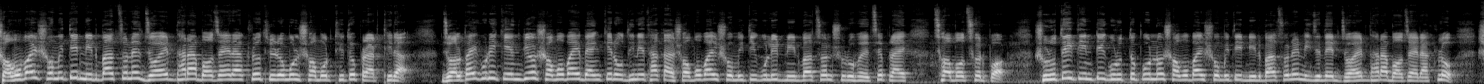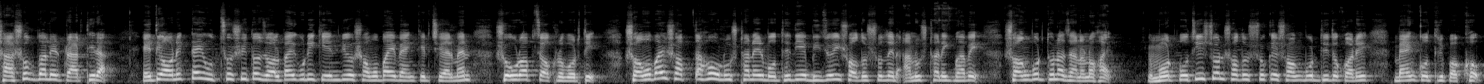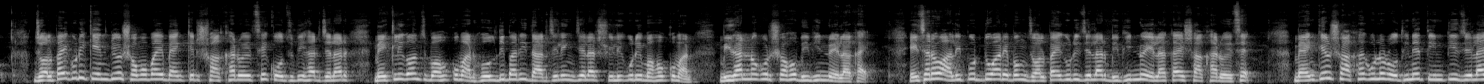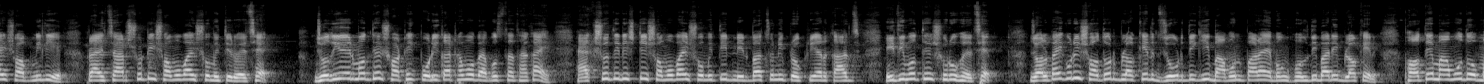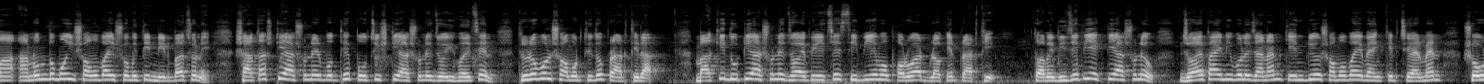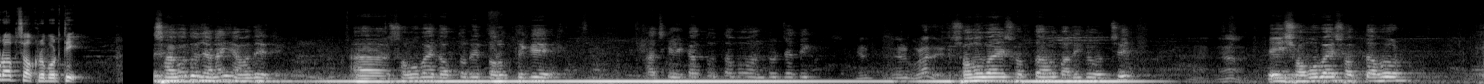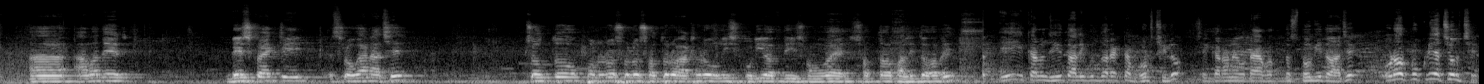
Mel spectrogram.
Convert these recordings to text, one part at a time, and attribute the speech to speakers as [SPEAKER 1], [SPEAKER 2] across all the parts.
[SPEAKER 1] সমবায় সমিতির নির্বাচনে জয়ের ধারা বজায় রাখল তৃণমূল সমর্থিত প্রার্থীরা। জলপাইগুড়ি কেন্দ্রীয় সমবায় ব্যাংকের অধীনে থাকা সমবায় সমিতিগুলির নির্বাচন শুরু হয়েছে প্রায় ছ বছর পর। শুরুতেই তিনটি গুরুত্বপূর্ণ সমবায় সমিতির নির্বাচনে নিজেদের জয়ের ধারা বজায় রাখল শাসক দলের প্রার্থীরা। এতে অনেকটাই উচ্ছ্বসিত জলপাইগুড়ি কেন্দ্রীয় সমবায় ব্যাংকের চেয়ারম্যান সৌরভ চক্রবর্তী। সমবায় সপ্তাহ অনুষ্ঠানের মধ্যে দিয়ে বিজয়ী সদস্যদের আনুষ্ঠানিকভাবে সংবর্ধনা জানানো হয়। মোট পঁচিশ জন সদস্যকে সংবর্ধিত করে ব্যাংক কর্তৃপক্ষ। জলপাইগুড়ি কেন্দ্রীয় সমবায় ব্যাংকের শাখা রয়েছে কোচবিহার জেলার মেকলিগঞ্জ মহকুমার, হলদিবাড়ি দার্জিলিং জেলার শিলিগুড়ি মহকুমার, বিধাননগর সহ বিভিন্ন এলাকায়। এছাড়াও আলিপুরদুয়ার এবং জলপাইগুড়ি জেলার বিভিন্ন এলাকায় শাখা রয়েছে। ব্যাংকের শাখাগুলোর অধীনে তিনটি জেলায় সব মিলিয়ে প্রায় চারশোটি সমবায় সমিতি রয়েছে। যদিও এর মধ্যে সঠিক পরিকাঠামো ব্যবস্থা থাকায় একশো তিরিশটি সমবায় সমিতির নির্বাচনী প্রক্রিয়ার কাজ ইতিমধ্যে শুরু হয়েছে। জলপাইগুড়ি সদর ব্লকের জোরদিঘি, বামনপাড়া এবং হলদিবাড়ি ব্লকের ফতে মামুদ ও মা আনন্দময়ী সমবায় সমিতির নির্বাচনে সাতাশটি আসনের মধ্যে পঁচিশটি আসনে জয়ী হয়েছেন তৃণমূল সমর্থিত প্রার্থীরা। বাকি দুটি আসনে জয় পেয়েছে সিপিএম ও ফরওয়ার্ড ব্লকের প্রার্থী। তবে বিজেপি একটি আসনেও জয় পায়নি বলে জানান কেন্দ্রীয় সমবায় ব্যাংকের চেয়ারম্যান সৌরভ চক্রবর্তী।
[SPEAKER 2] স্বাগত জানাই আমাদের সমবায় দপ্তরের তরফ থেকে আজকে একাত্তরতম আন্তর্জাতিক সমবায় সপ্তাহ পালিত হচ্ছে। এই সমবায় সপ্তাহ আমাদের বেশ কয়েকটি স্লোগান আছে। চোদ্দ, পনেরো, ষোলো, সতেরো, আঠেরো, উনিশ, কুড়ি অব্দি সমবায় সপ্তাহ পালিত হবে। এই কারণ যেহেতু আলিপুরদুয়ার একটা ভোট ছিল, সেই কারণে ওটা আপাতত স্থগিত আছে। ওটাও প্রক্রিয়া চলছে।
